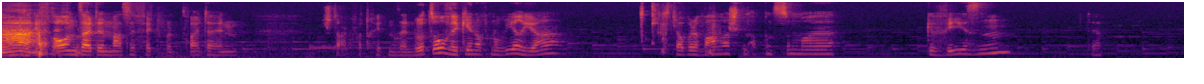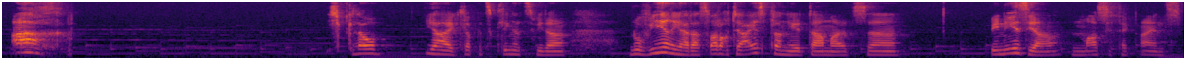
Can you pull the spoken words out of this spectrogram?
Ah, Die Frauenseite in Mass Effect wird weiterhin stark vertreten sein. Wird so, wir gehen auf Noveria. Ich glaube, da waren wir schon ab und zu mal gewesen. Der Ach! Ich glaube, ja, ich glaube, jetzt klingelt es wieder. Noveria, das war doch der Eisplanet damals. Äh, Venesia in Mass Effect 1.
